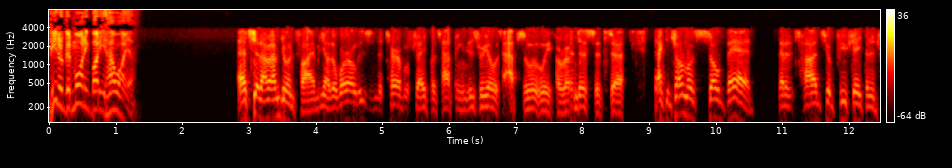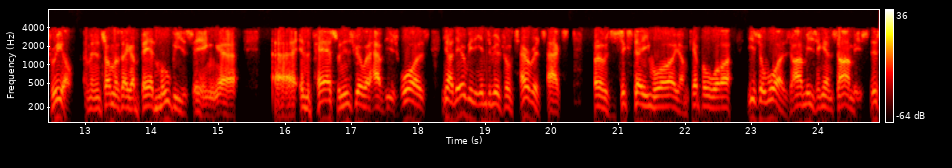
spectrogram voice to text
Peter, good morning, buddy. How are you? That's it. I'm, doing fine. You know, the world is in a terrible shape. What's happening in Israel is absolutely horrendous. It's, uh, in fact, it's almost so bad that it's hard to appreciate that it's real. I mean, it's almost like a bad movie you're seeing. Uh, uh, in the past, when Israel would have these wars, you know, there would be the individual terror attacks, but it was a Six-Day War, Yom Kippur War. These are wars, armies against armies. This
